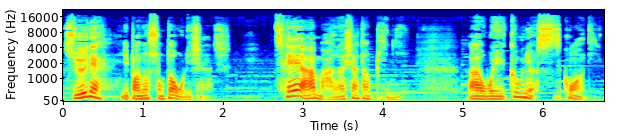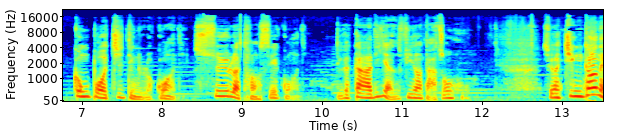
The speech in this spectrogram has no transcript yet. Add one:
随后呢，伊帮侬送到屋里向去，菜也卖个相当便宜啊，回锅肉四光钿，宫保鸡丁六光钿，酸辣汤三光钿。这个价钿也是非常大众化。所以讲锦江呢，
